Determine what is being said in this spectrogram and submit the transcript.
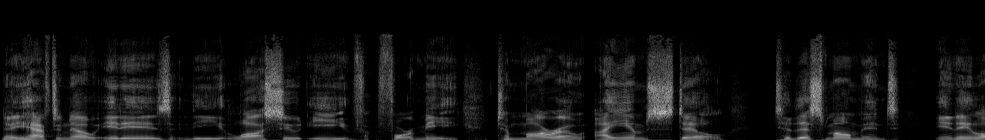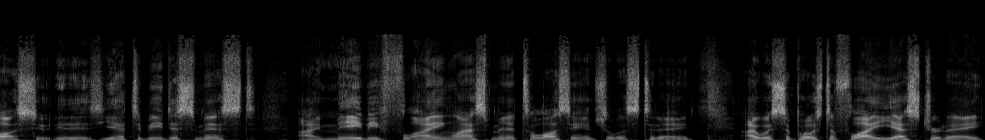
Now, you have to know it is the lawsuit eve for me. Tomorrow, I am still, to this moment, in a lawsuit. It is yet to be dismissed. I may be flying last minute to Los Angeles today. I was supposed to fly yesterday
